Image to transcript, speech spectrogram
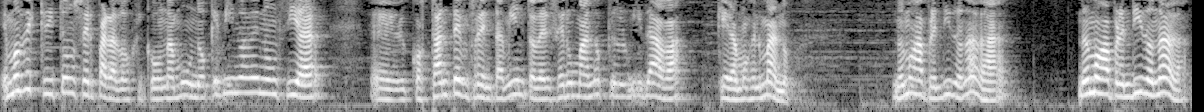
Hemos descrito un ser paradójico, un amuno, que vino a denunciar eh, el constante enfrentamiento del ser humano que olvidaba que éramos hermanos. No hemos aprendido nada. ¿eh? No hemos aprendido nada.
